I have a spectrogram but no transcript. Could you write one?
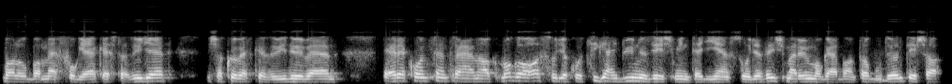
valóban megfogják ezt az ügyet, és a következő időben erre koncentrálnak. Maga az, hogy akkor cigány bűnözés, mint egy ilyen szó, hogy ez is már önmagában tabu döntés. A,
